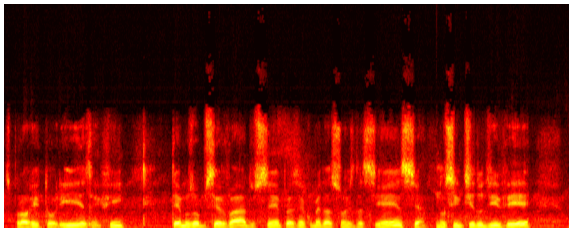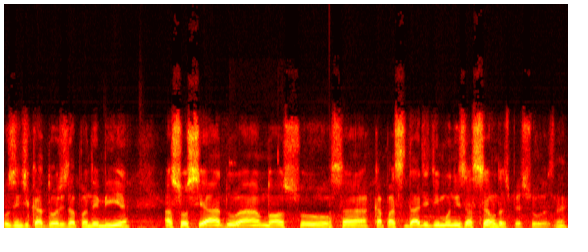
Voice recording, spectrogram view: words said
as pró-reitorias, enfim. Temos observado sempre as recomendações da ciência no sentido de ver os indicadores da pandemia associado à nossa capacidade de imunização das pessoas, né?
